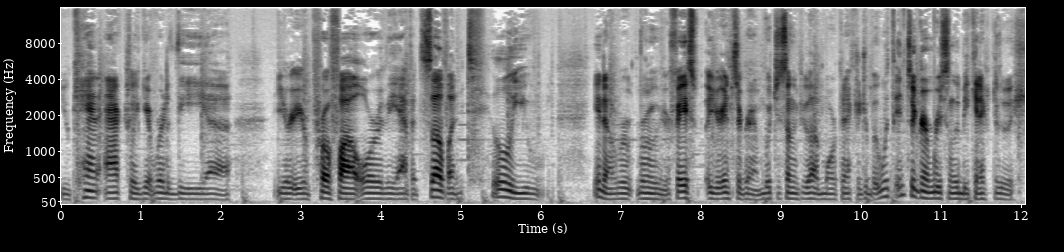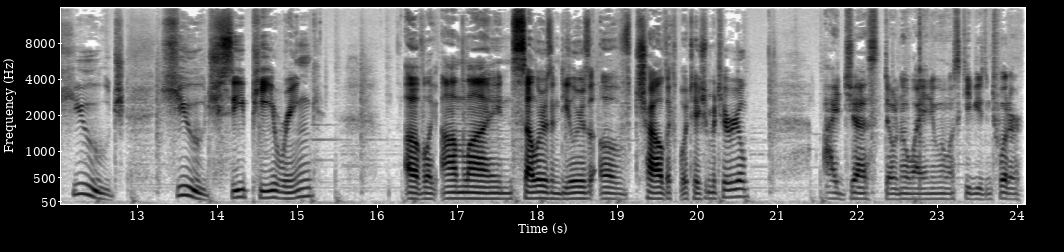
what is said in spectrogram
you can't actually get rid of the uh, your your profile or the app itself until you you know re- remove your face your Instagram, which is something people have more connection to. But with Instagram recently be connected to a huge, huge CP ring of like online sellers and dealers of child exploitation material. I just don't know why anyone wants to keep using Twitter.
